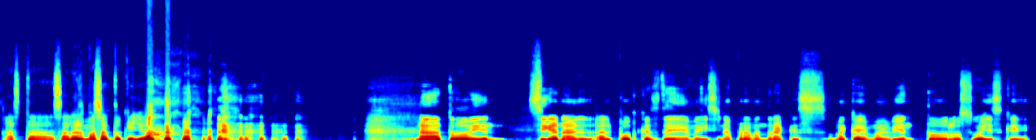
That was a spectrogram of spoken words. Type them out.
hasta sales más alto que yo. Nada, todo bien. Sigan al, al podcast de Medicina para Mandrakes. Me caen muy bien todos los güeyes que,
